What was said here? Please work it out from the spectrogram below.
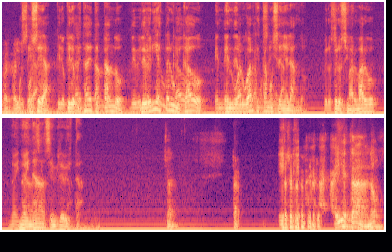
O sea, que lo que, está detectando debería estar ubicado en el lugar que estamos señalando. Pero sin embargo, no hay nada a simple vista. ahí está, ¿no?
